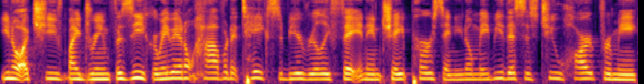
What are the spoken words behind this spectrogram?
you know, achieve my dream physique, or maybe I don't have what it takes to be a really fit and in shape person. You know, maybe this is too hard for me.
